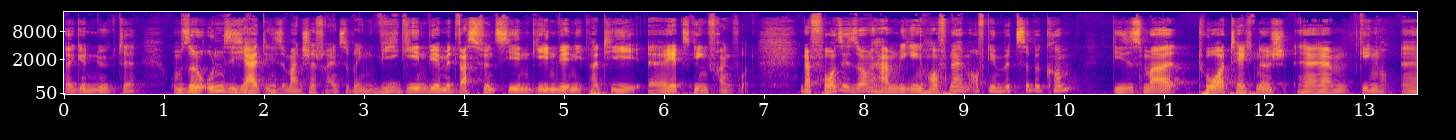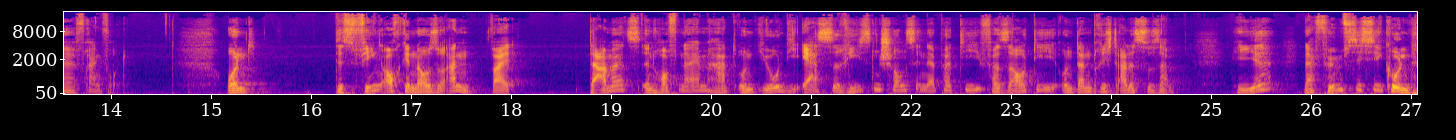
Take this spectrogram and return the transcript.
äh, genügte, um so eine Unsicherheit in diese Mannschaft reinzubringen. Wie gehen wir, mit was für ein Zielen gehen wir in die Partie äh, jetzt gegen Frankfurt? In der Vorsaison haben wir gegen Hoffenheim auf die Mütze bekommen. Dieses Mal tortechnisch ähm, gegen äh, Frankfurt. Und das fing auch genauso an, weil damals in Hoffenheim hat Union die erste Riesenchance in der Partie, versaut die und dann bricht alles zusammen. Hier, nach 50 Sekunden,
